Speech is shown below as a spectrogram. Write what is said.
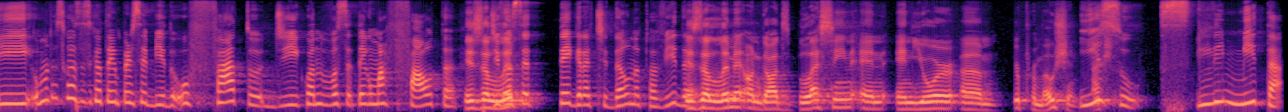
E uma das coisas que eu tenho percebido, o fato de quando você tem uma falta de você ter gratidão na tua vida, is a limit on God's blessing and, and your, um, your promotion. isso limita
